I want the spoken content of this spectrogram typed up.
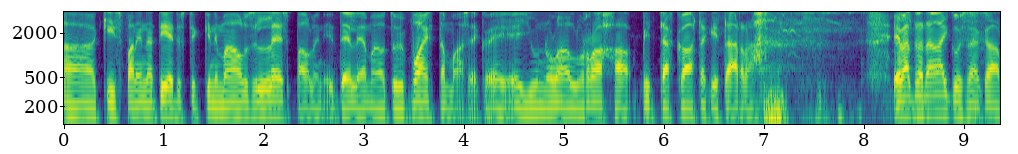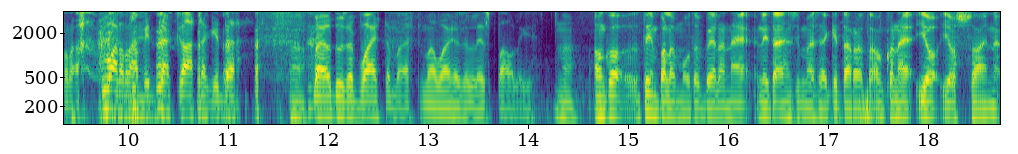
äh, Kisfanina tietystikin, niin mä halusin Les Paulin itselle ja mä joutuin vaihtamaan se, kun ei, ei Junnulla ollut rahaa pitää kahta kitaraa. ei välttämättä aikuisakaan varaa pitää kahta kitaraa. mä joutuin sen vaihtamaan ja sitten mä vaihoin sen Les Pauliin. No. Onko Timpalle muuten vielä ne, niitä ensimmäisiä kitaroita, onko ne jo jossain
